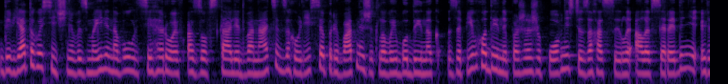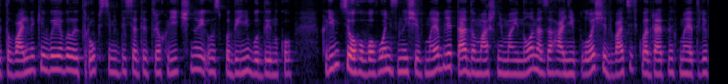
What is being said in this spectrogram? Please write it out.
9 січня в Ізмаїлі на вулиці Героїв Азовсталі 12 загорівся приватний житловий будинок. За півгодини пожежу повністю загасили, але всередині рятувальники виявили труп 73-річної господині будинку. Крім цього, вогонь знищив меблі та домашнє майно на загальній площі 20 квадратних метрів.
